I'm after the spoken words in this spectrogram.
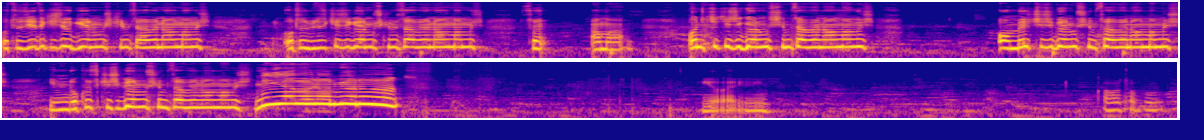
37 kişi görmüş kimse abone olmamış. 31 kişi görmüş kimse abone olmamış. Son, ama 12 kişi görmüş kimse abone olmamış. 15 kişi görmüş kimse abone olmamış. 29 kişi görmüş kimse abone olmamış. Niye abone olmuyoruz? Yarayım. Kafa topu.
